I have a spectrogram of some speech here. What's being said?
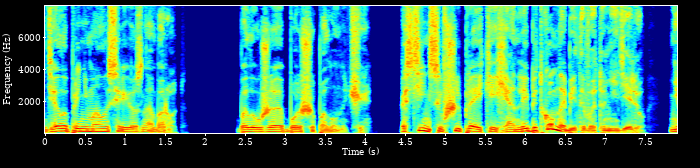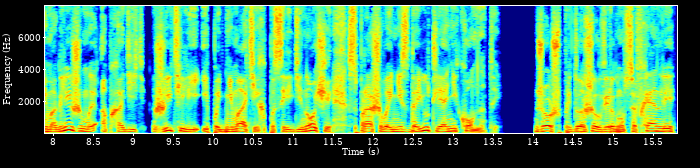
Дело принимало серьезный оборот. Было уже больше полуночи. Гостиницы в Шипляйке и Хенли битком набиты в эту неделю. Не могли же мы обходить жителей и поднимать их посреди ночи, спрашивая, не сдают ли они комнаты? Джордж предложил вернуться в Хенли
